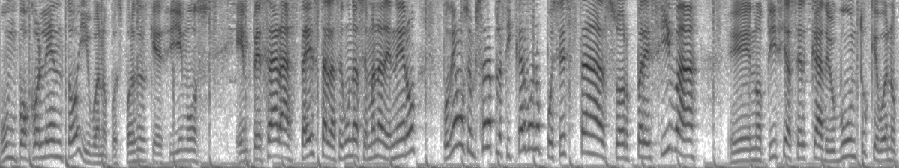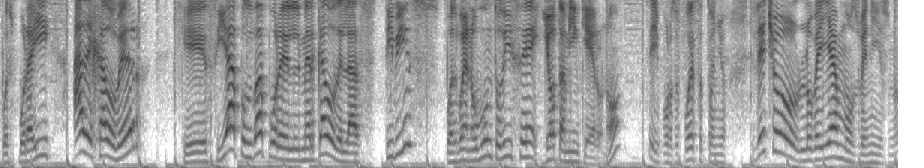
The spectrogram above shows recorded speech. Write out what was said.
un poco lento y bueno, pues por eso es que decidimos empezar hasta esta, la segunda semana de enero. Podríamos empezar a platicar, bueno, pues esta sorpresiva eh, noticia acerca de Ubuntu, que bueno, pues por ahí ha dejado ver que si Apple va por el mercado de las TVs, pues bueno, Ubuntu dice, yo también quiero, ¿no? Sí, por supuesto, Toño. De hecho, lo veíamos venir, ¿no?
